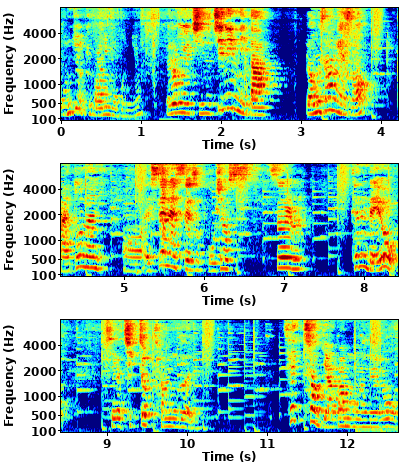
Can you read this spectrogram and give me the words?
언제 이렇게 많이 먹었냐? 여러분 이거 진짜 찐입니다. 영상에서 아, 또는 어, SNS에서 보셨을 텐데요. 제가 직접 담근 세척 야관문으로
